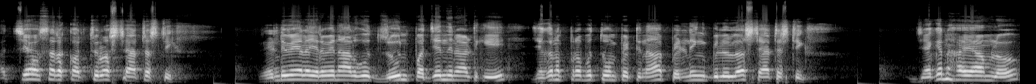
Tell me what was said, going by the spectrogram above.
అత్యవసర ఖర్చుల స్టాటిస్టిక్స్. రెండు వేల ఇరవై నాలుగు జూన్ పద్దెనిమిది నాటికి జగన్ ప్రభుత్వం పెట్టిన పెండింగ్ బిల్లుల స్టాటిస్టిక్స్. జగన్ హయాంలో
